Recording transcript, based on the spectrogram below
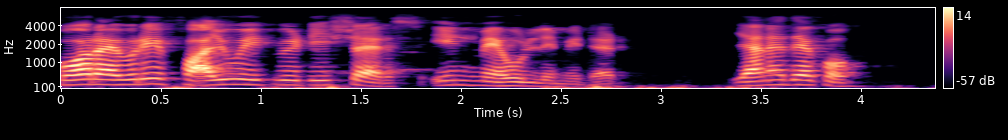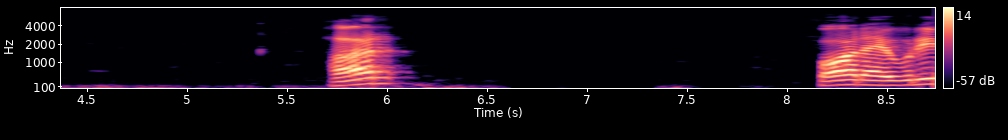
For every five equity share in Mehul limited यानी देखो हर for every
